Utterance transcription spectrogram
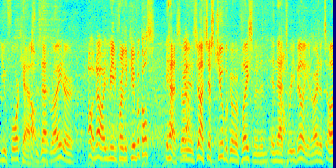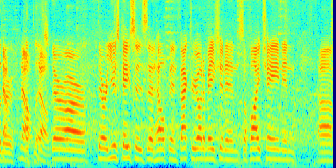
you forecast. Oh. Is that right, or? Oh no, you mean for the cubicles? Yeah, so Yeah. it's not just cubicle replacement in, in that No. three billion, right? It's other no, no, uplifts. no. There are there are use cases that help in factory automation and supply chain and um,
